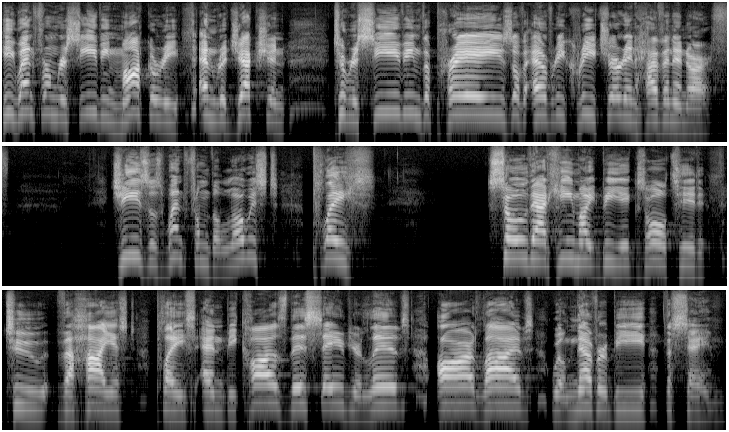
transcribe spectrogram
He went from receiving mockery and rejection to receiving the praise of every creature in heaven and earth. Jesus went from the lowest place so that he might be exalted to the highest place. And because this Savior lives, our lives will never be the same.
